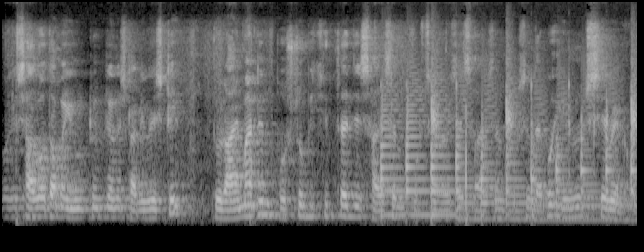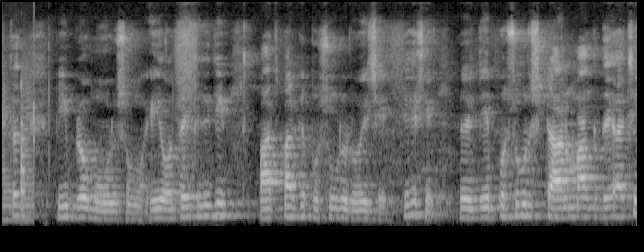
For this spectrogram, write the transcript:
স্বাগত, আমার ইউটিউব চ্যানেল স্টাডি বেস্টি তো রায়মার্টিন প্রশ্ন বিচিত্রা যে সাজেশন কোশ্চেন রয়েছে সাজেশন কোশ্চেন দেখো ইউনিট সেভেন অর্থাৎ পি ব্লক মৌলসমূহ এই অধ্যায় থেকে যে পাঁচ মার্কের প্রশ্নগুলো রয়েছে, ঠিক আছে? যে প্রশ্নগুলো স্টার মার্ক দেওয়া আছে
